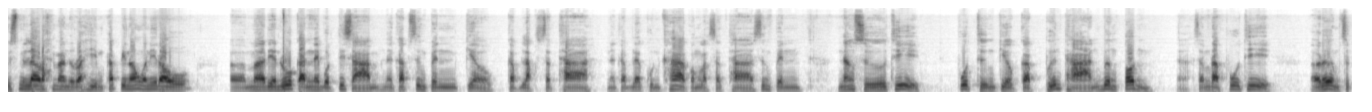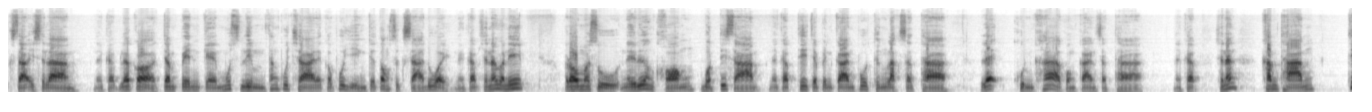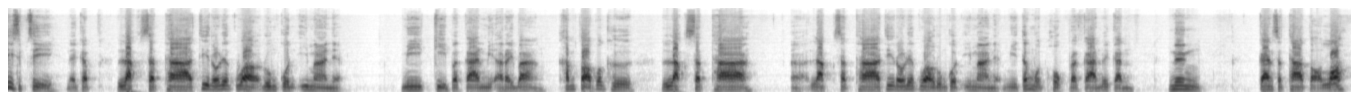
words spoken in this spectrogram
บิสมิลลาห์รราะห์มานุรรฮีมครับพี่น้องวันนี้เรามาเรียนรู้กันในบทที่3นะครับซึ่งเป็นเกี่ยวกับหลักศรัทธานะครับและคุณค่าของหลักศรัทธา ซึ่งเป็นหนังสือที่พูดถึงเกี่ยวกับพื้นฐานเบื้องต้นอ่าสำหรับผู้ที่เริ่มศึกษาอิสลามนะครับแล้วก็จำเป็นแก่มุสลิม ทั้งผู้ชายและก็ผู้หญิงจะต้องศึกษาด้วยนะครับฉะนั้นวันนี้เรามาสู่ในเรื่องของบทที่3นะครับที่จะเป็นการพูดถึงหลักศรัทธา และคุณค่าของการศรัทธานะครับฉะนั้นคำถามที่ 14นะครับหลักศรัทธาที่เราเรียกว่ารุงกลอีมานเนี่ยมีกี่ประการมีอะไรบ้างคำตอบก็คือ หลักศรัทธาหลักศรัทธาที่เราเรียกว่ารุงกลอีมานเนี่ยมีทั้งหมด 6 ประการด้วยกัน 1. การศรัทธาต่อลอฮ์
